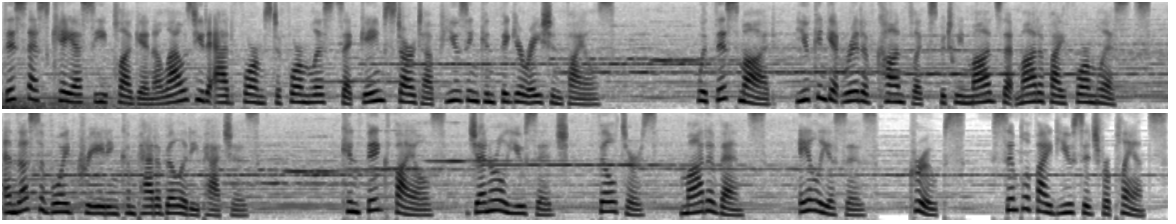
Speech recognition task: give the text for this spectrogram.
This SKSE plugin allows you to add forms to form lists at game startup using configuration files. With this mod, you can get rid of conflicts between mods that modify form lists, and thus avoid creating compatibility patches. Config files, general usage, filters, mod events, aliases, groups, simplified usage for plants,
